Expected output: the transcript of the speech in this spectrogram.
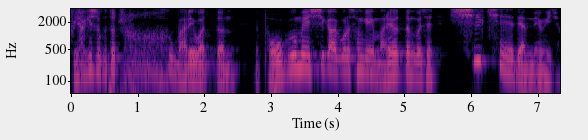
구약에서부터 쭉 말해왔던 복음의 시각으로 성경이 말해왔던 것의 실체에 대한 내용이죠.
